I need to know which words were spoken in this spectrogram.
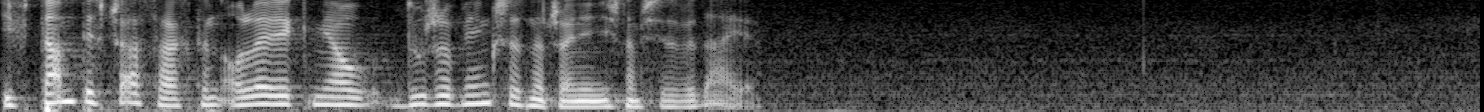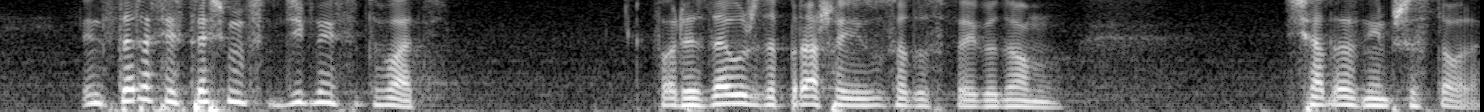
I w tamtych czasach ten olejek miał dużo większe znaczenie niż nam się wydaje. Więc teraz jesteśmy w dziwnej sytuacji. Faryzeusz zaprasza Jezusa do swojego domu. Siada z nim przy stole.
